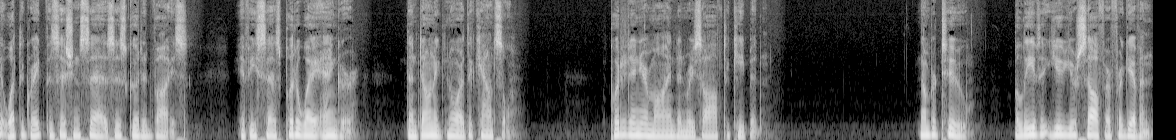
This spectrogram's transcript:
that what the great physician says is good advice. If he says, put away anger, then don't ignore the counsel. Put it in your mind and resolve to keep it. Number two, believe that you yourself are forgiven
